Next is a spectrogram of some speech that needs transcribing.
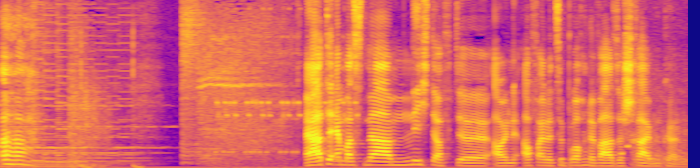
Ah. Er hatte Emmas Namen nicht auf, die, auf eine zerbrochene Vase schreiben können.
